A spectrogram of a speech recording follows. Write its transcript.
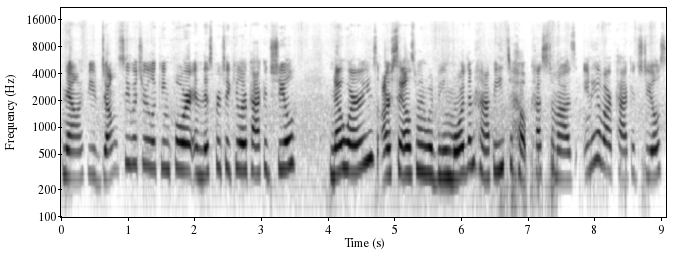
Now, if you don't see what you're looking for in this particular package deal, no worries. Our salesman would be more than happy to help customize any of our package deals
